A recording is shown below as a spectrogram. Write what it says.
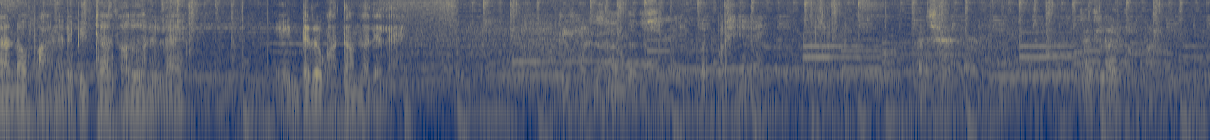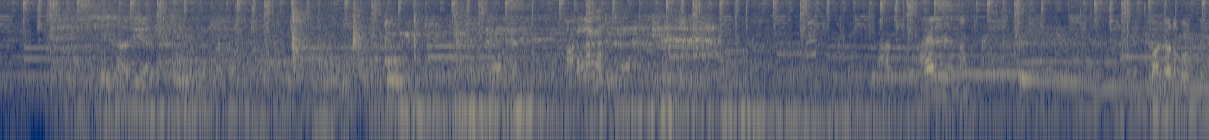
मित्रांनो फायनली पिक्चर चालू झालेला आहे. इंटरव्ह्यू खतम झालेला आहे. बॉलर बोलतो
